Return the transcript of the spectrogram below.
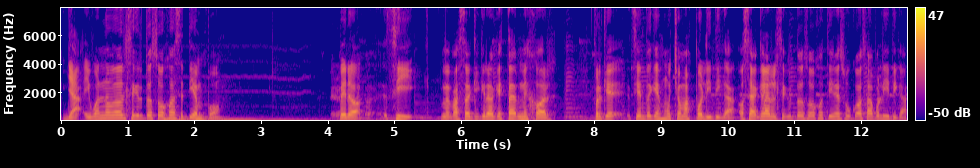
Ya, igual no veo El secreto de sus ojos hace tiempo. Pero sí, me pasó que creo que esta es mejor. Porque siento que es mucho más política. O sea, claro, el secreto de sus ojos tiene su cosa política.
